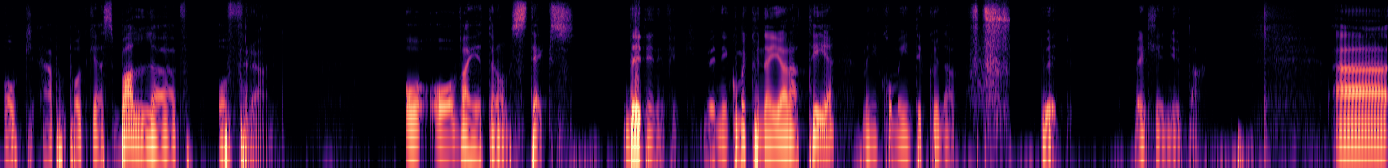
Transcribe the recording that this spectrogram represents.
och Apple Podcast bara löv och frön. Och, och vad heter de? Stex. Det är det ni fick. Du vet, ni kommer kunna göra te, men ni kommer inte kunna du vet, verkligen njuta. Uh,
